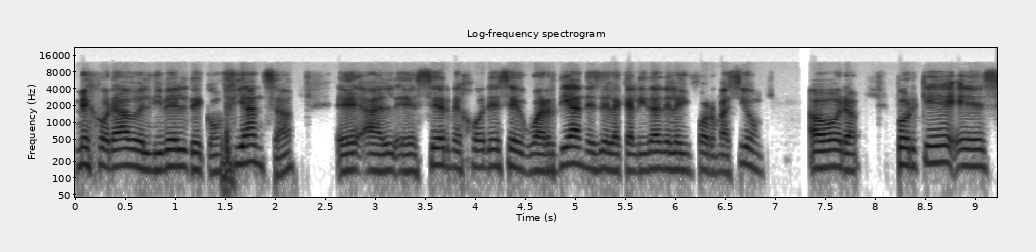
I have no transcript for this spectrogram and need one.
mejorado el nivel de confianza eh, al eh, ser mejores eh, guardianes de la calidad de la información. Ahora, ¿por qué es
